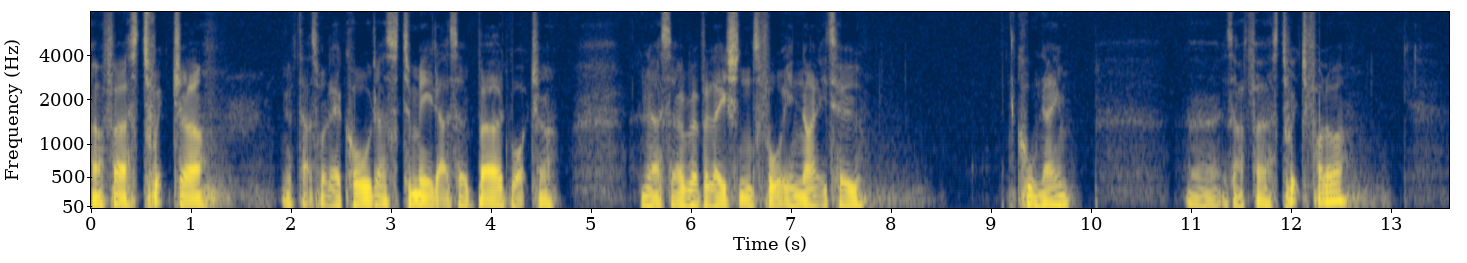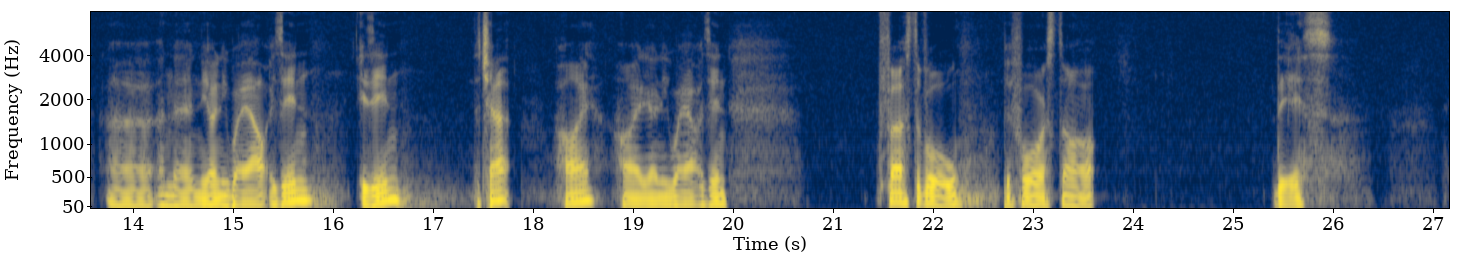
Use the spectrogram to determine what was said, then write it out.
our first Twitcher, if that's what they're called. That's to me, that's a bird watcher and that's uh, Revelations 1492. Cool name. Uh, is our first Twitch follower. Uh, and then the only way out is in, is in the chat. Hi, hi. The only way out is in. First of all, before I start, this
